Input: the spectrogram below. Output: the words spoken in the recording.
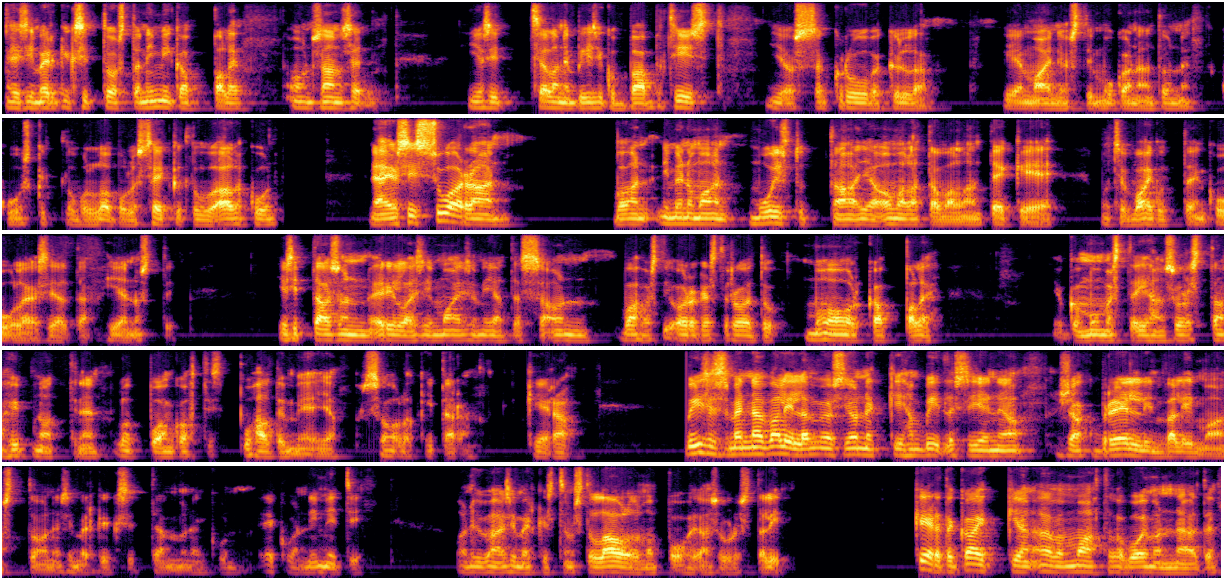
Esimerkiksi tuosta nimikappale on Sunset ja sitten sellainen biisi kuin Baptiste, jossa groove kyllä vie mainiosti mukanaan tuonne 60-luvun lopulle, 70-luvun alkuun. Nämä ei ole siis suoraan, vaan nimenomaan muistuttaa ja omalla tavallaan tekee, mutta se vaikutteen kuulee sieltä hienosti. Ja sitten taas on erilaisia maisemia. Tässä on vahvasti orkestroitu More-kappale, joka on mun mielestä ihan suorastaan hypnoottinen. Loppu on kohti puhaltimien ja soolokitaran kerran. Biisissä mennään välillä myös jonnekin ihan Beatlesien ja Jacques Brellin välimaastoon. Esimerkiksi tämmöinen kuin Equanimity on hyvä esimerkki tämmöistä laulelmapohjaisuudesta. Eli kerta kaikkiaan aivan mahtava voimannäyte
